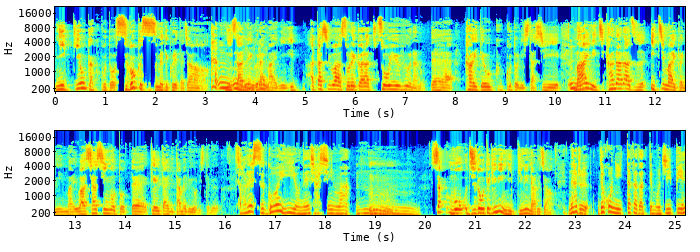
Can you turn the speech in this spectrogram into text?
日記を書くことをすごく勧めてくれたじゃん。2、3年ぐらい前に。い私はそれからそういう風なのって書いておくことにしたし、毎日必ず1枚か2枚は写真を撮って携帯に貯めるようにしてる。それすごいいいよね、写真は。うん。しゃもう自動的に日記になるじゃん。なる。どこに行ったかだってもう GPS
